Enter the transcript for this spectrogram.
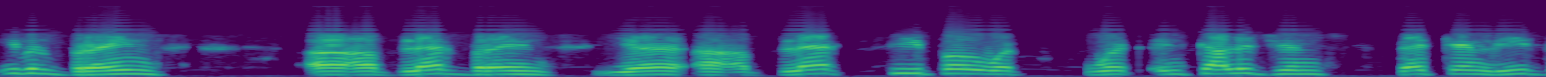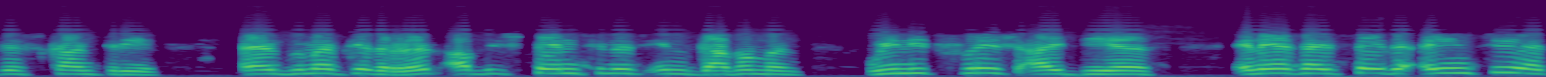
even brains, uh, uh black brains, yeah, uh, black people with with intelligence that can lead this country, and we must get rid of these pensioners in government. We need fresh ideas. And as I say, the ANC has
